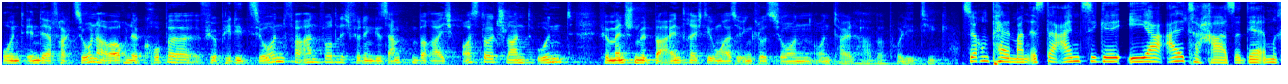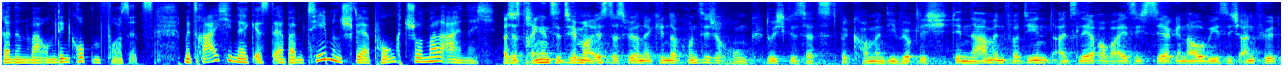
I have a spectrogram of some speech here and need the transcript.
und in der Fraktion, aber auch in der Gruppe für Petitionen verantwortlich, für den gesamten Bereich Ostdeutschland und für Menschen mit Beeinträchtigung, also Inklusion und Teilhabepolitik. Sören Pellmann ist der einzige eher alte Hase, der im Rennen war um den Gruppenvorsitz. Mit Reicheneck ist er beim Themenschwerpunkt schon mal einig. Also das drängendste Thema ist, dass wir eine Kindergrundsicherung durchgesetzt bekommen, die wirklich den Namen verdient. Als Lehrer weiß ich sehr genau, wie es sich anfühlt,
